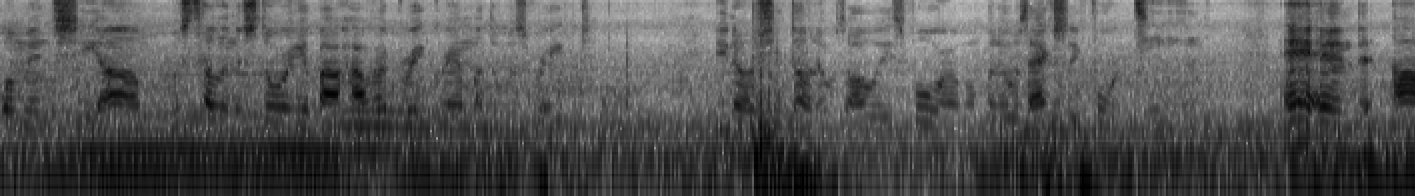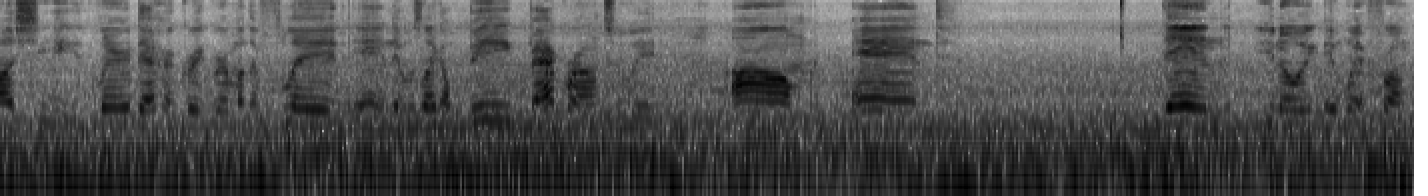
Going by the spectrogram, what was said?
woman, she um, was telling a story about how her great grandmother was raped. You know, she thought it was always four of them, but it was actually 14. And uh, she learned that her great grandmother fled, and it was like a big background to it. Um, and then you know it, it, went from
